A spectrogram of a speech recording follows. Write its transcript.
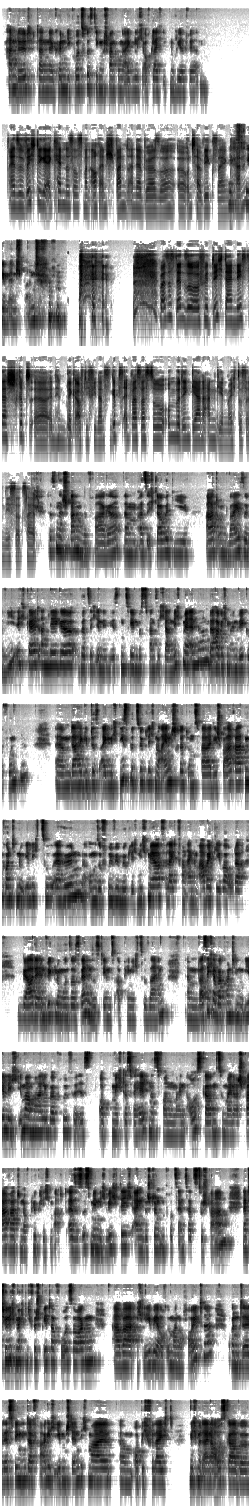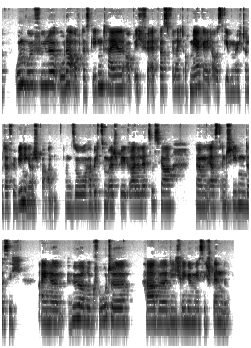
handelt, dann äh, können die kurzfristigen Schwankungen eigentlich auch gleich ignoriert werden. Also wichtige Erkenntnis, dass man auch entspannt an der Börse äh, unterwegs sein kann. Extrem entspannt. Was ist denn so für dich dein nächster Schritt äh, im Hinblick auf die Finanzen? Gibt es etwas, was du unbedingt gerne angehen möchtest in nächster Zeit? Das ist eine spannende Frage. Ähm, also ich glaube, die Art und Weise, wie ich Geld anlege, wird sich in den nächsten 10 bis 20 Jahren nicht mehr ändern. Da habe ich meinen Weg gefunden. Ähm, daher gibt es eigentlich diesbezüglich nur einen Schritt, und zwar die Sparraten kontinuierlich zu erhöhen, um so früh wie möglich nicht mehr vielleicht von einem Arbeitgeber oder gar der Entwicklung unseres Rentensystems abhängig zu sein. Ähm, was ich aber kontinuierlich immer mal überprüfe, ist, ob mich das Verhältnis von meinen Ausgaben zu meiner Sparrate noch glücklich macht. Also es ist mir nicht wichtig, einen bestimmten Prozentsatz zu sparen. Natürlich möchte ich für später vorsorgen, aber ich lebe ja auch immer noch heute und äh, deswegen hinterfrage ich eben ständig mal, ähm, ob ich vielleicht mich mit einer Ausgabe unwohl fühle oder auch das Gegenteil, ob ich für etwas vielleicht auch mehr Geld ausgeben möchte und dafür weniger sparen. Und so habe ich zum Beispiel gerade letztes Jahr ähm, erst entschieden, dass ich eine höhere Quote habe, die ich regelmäßig spende.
